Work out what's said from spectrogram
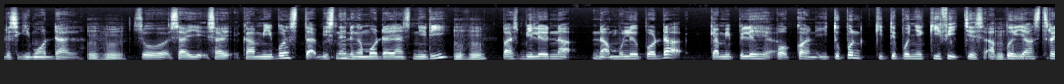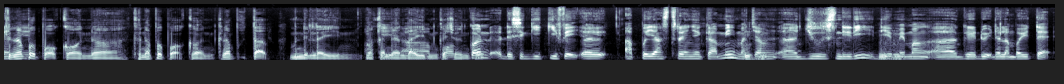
dari segi modal. Mm-hmm. so saya saya kami pun start bisnes dengan modal yang sendiri. Mm-hmm. pas bila nak nak mula produk kami pilih popcorn itu pun kita punya key features apa Mhm. yang strength Kenapa popcorn? Ha, kenapa popcorn? Kenapa tak benda lain, makanan ah, lain ke contoh? popcorn dari segi key fa- uh, apa yang strengthnya kami macam uh, Ju sendiri dia memang uh, graduate dalam biotech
